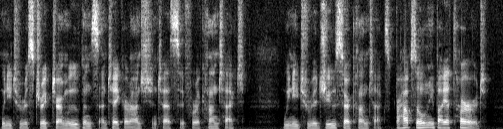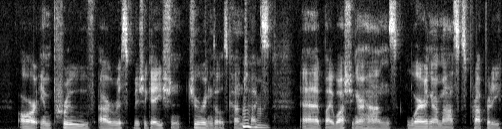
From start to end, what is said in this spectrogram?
We need to restrict our movements and take our antigen tests if we're a contact. We need to reduce our contacts, perhaps only by a third, or improve our risk mitigation during those contacts mm-hmm. uh, by washing our hands, wearing our masks properly,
